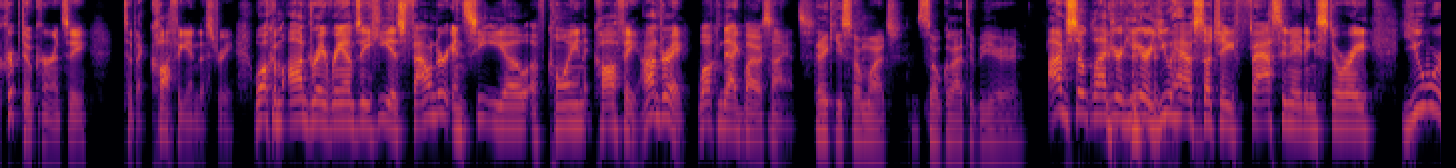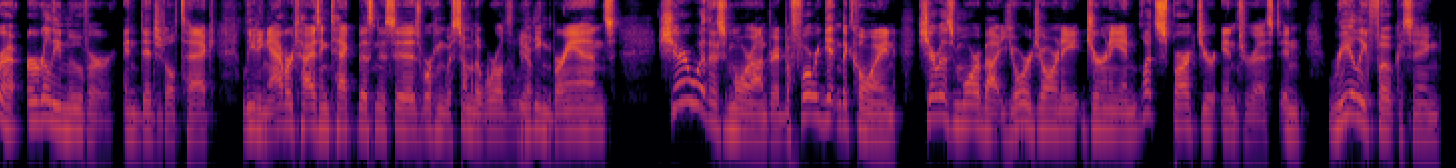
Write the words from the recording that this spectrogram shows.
cryptocurrency, to the coffee industry. Welcome, Andre Ramsey. He is founder and CEO of Coin Coffee. Andre, welcome to Ag Bioscience. Thank you so much. So glad to be here. I'm so glad you're here. you have such a fascinating story. You were an early mover in digital tech, leading advertising tech businesses, working with some of the world's leading yep. brands. Share with us more, Andre, before we get into coin. Share with us more about your journey, journey, and what sparked your interest in really focusing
